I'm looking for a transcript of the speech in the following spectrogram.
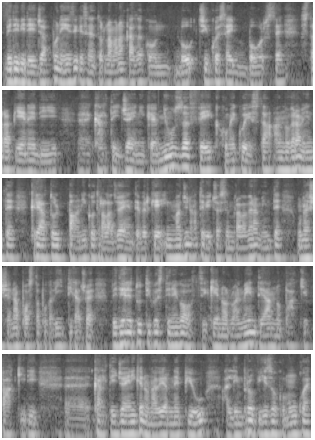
vedevi dei giapponesi che se ne tornavano a casa con boh, 5-6 borse strapiene di eh, carte igieniche. News fake come questa hanno veramente creato il panico tra la gente perché immaginatevi cioè sembrava veramente una scena post apocalittica cioè vedere tutti questi negozi che normalmente hanno pacchi e pacchi di eh, carte igieniche non averne più all'improvviso comunque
